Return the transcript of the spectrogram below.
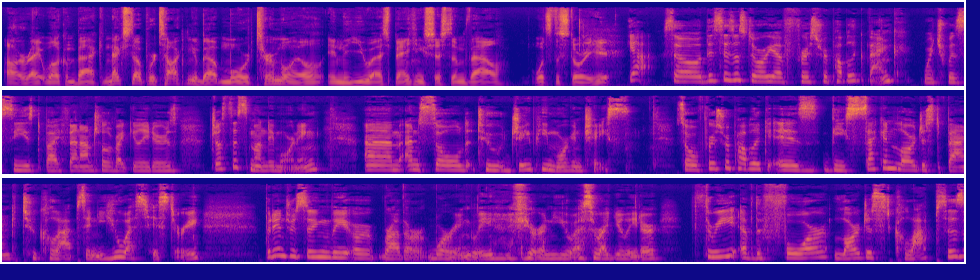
All right, welcome back. Next up, we're talking about more turmoil in the U.S. banking system. Val, What's the story here? Yeah, so this is a story of First Republic Bank, which was seized by financial regulators just this Monday morning um, and sold to JP Morgan Chase. So, First Republic is the second largest bank to collapse in US history. But interestingly, or rather worryingly, if you're a US regulator, Three of the four largest collapses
